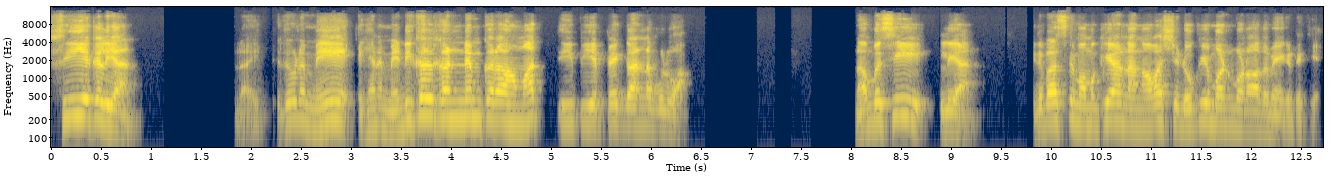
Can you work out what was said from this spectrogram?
සීයක ලියන් ලයි එතකට මේ එකන මෙඩිකල් කණ්ඩෙම් කරහමත් EPF එක ගන්න පුළුවන්. නම්බසී ලියන් ඉට පස්සේ මම කියන්න අවශ්‍ය ඩොකියමොන්් මොනවාද මේකට කිය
